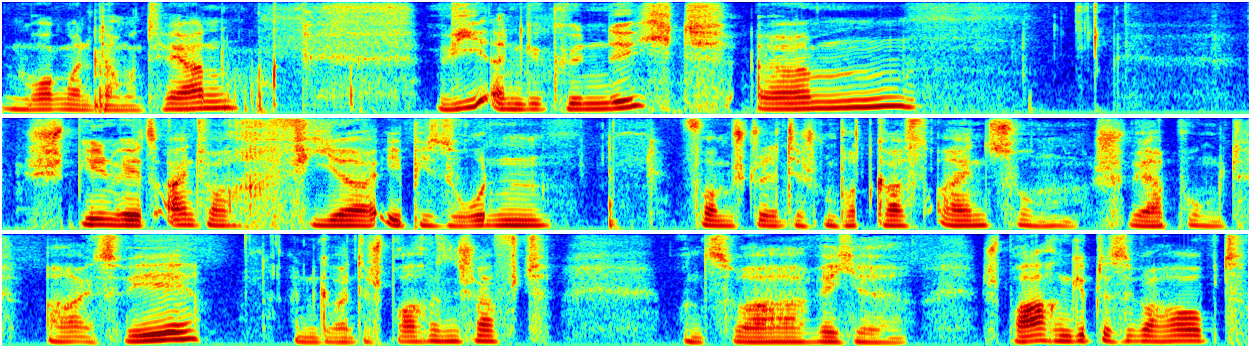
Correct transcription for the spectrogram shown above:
Guten Morgen, meine Damen und Herren. Wie angekündigt, ähm, spielen wir jetzt einfach vier Episoden vom studentischen Podcast ein zum Schwerpunkt ASW, angewandte Sprachwissenschaft. Und zwar, welche Sprachen gibt es überhaupt?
